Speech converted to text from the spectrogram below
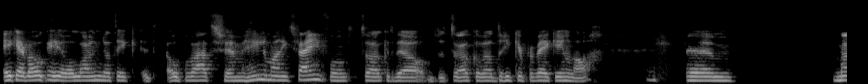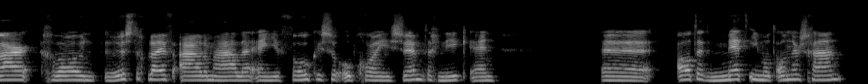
ik heb ook heel lang dat ik het open water zwemmen helemaal niet fijn vond, terwijl ik, het wel, terwijl ik er wel drie keer per week in lag. Um, maar gewoon rustig blijven ademhalen en je focussen op gewoon je zwemtechniek. En uh, altijd met iemand anders gaan,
